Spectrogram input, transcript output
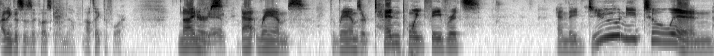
I think this is a close game though. I'll take the four. Niners at Rams. The Rams are ten point favorites, and they do need to win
